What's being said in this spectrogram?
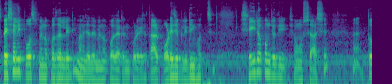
স্পেশালি পোস্ট মেনোপজাল লেডি মানে যাদের মেনোপজ অ্যাটেন্ড করে গেছে, তারপরে যে ব্লিডিং হচ্ছে সেই রকম যদি সমস্যা আসে হ্যাঁ তো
